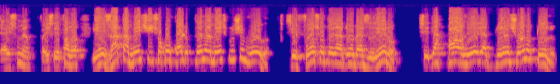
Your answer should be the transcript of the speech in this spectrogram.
É isso mesmo, foi isso que ele falou. E é exatamente isso, eu concordo plenamente com o Luxemburgo. Se fosse um treinador brasileiro, seria pau nele durante o ano todo.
